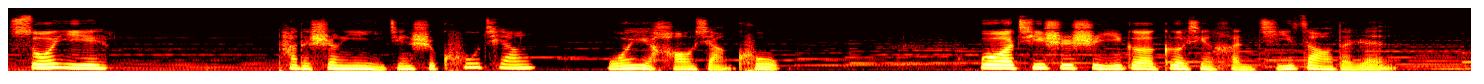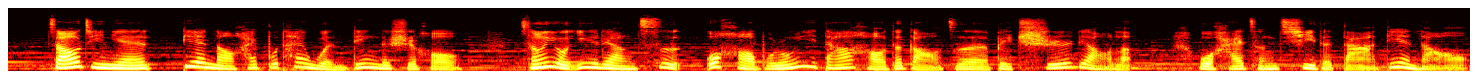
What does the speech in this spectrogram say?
所以他的声音已经是哭腔，我也好想哭。我其实是一个个性很急躁的人，早几年电脑还不太稳定的时候，曾有一两次我好不容易打好的稿子被吃掉了，我还曾气得打电脑。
